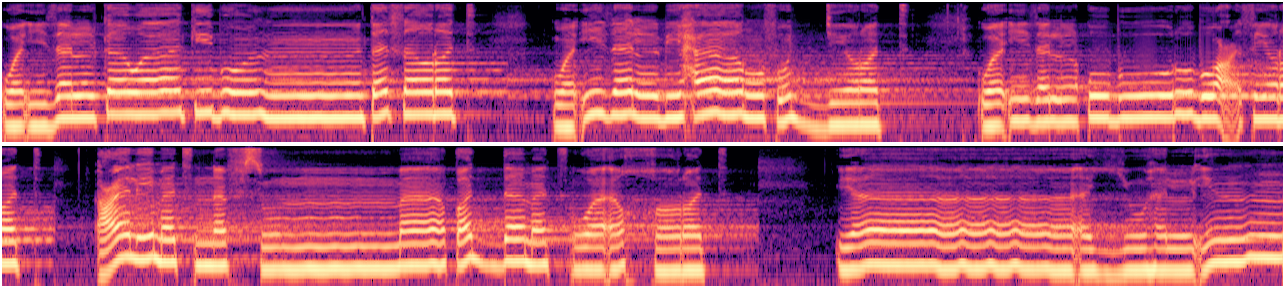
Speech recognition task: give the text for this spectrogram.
وإذا الكواكب انتثرت وإذا البحار فجرت وإذا القبور بعثرت علمت نفس ما قدمت وأخرت. يا أيها الإنسان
